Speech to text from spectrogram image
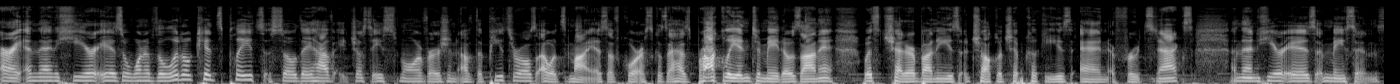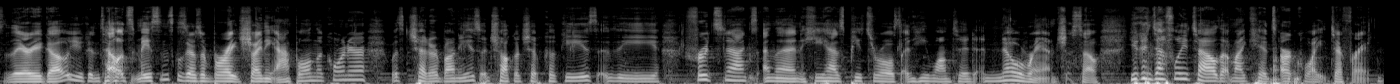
All right, and then here is one of the little kids' plates. So they have just a smaller version of the pizza rolls. Oh, it's Maya's, of course, because it has broccoli and tomatoes on it with cheddar bunnies, chocolate chip cookies, and fruit snacks. And then here is Mason's. There you go. You can tell it's Mason's because there's a bright, shiny apple in the corner with cheddar bunnies, chocolate chip cookies, the fruit snacks, and then he has pizza rolls and he wanted no ranch. So you can definitely tell that my kids are quite different.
